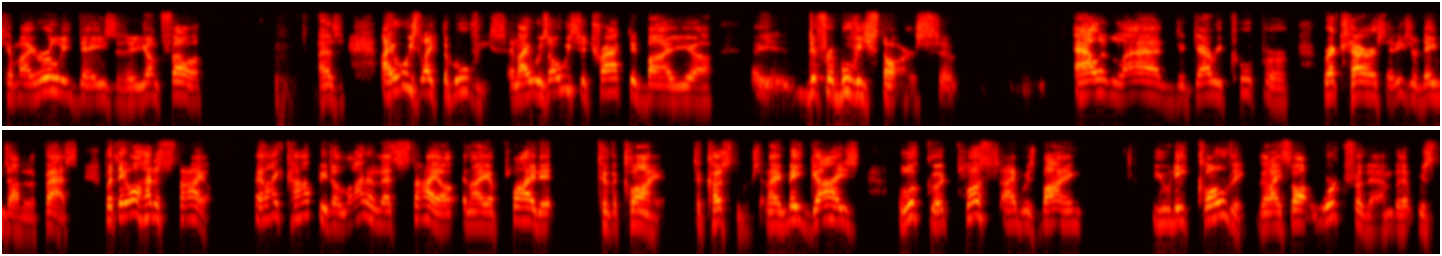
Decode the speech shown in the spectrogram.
to my early days as a young fella. As I always liked the movies, and I was always attracted by uh, different movie stars. Uh, Alan Ladd, Gary Cooper, Rex Harrison, these are names out of the past, but they all had a style. And I copied a lot of that style and I applied it to the client, to customers. And I made guys look good. Plus, I was buying unique clothing that I thought worked for them. That was,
